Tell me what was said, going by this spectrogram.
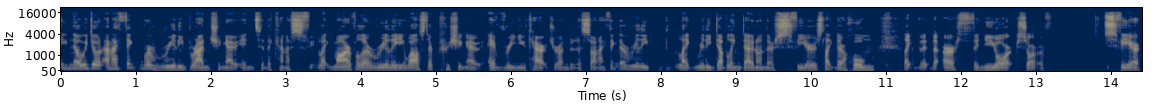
no, we don't. And I think we're really branching out into the kind of sphe- like Marvel are really, whilst they're pushing out every new character under the sun, I think they're really like really doubling down on their spheres, like their home, like the the Earth, the New York sort of sphere.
